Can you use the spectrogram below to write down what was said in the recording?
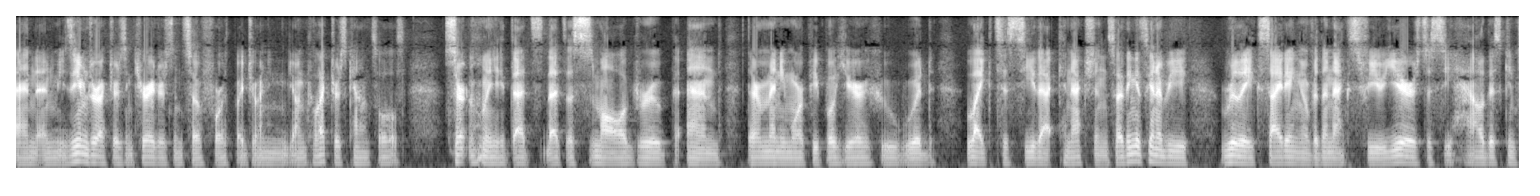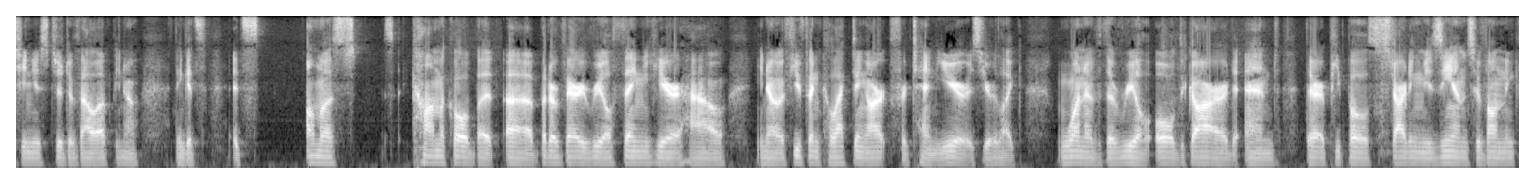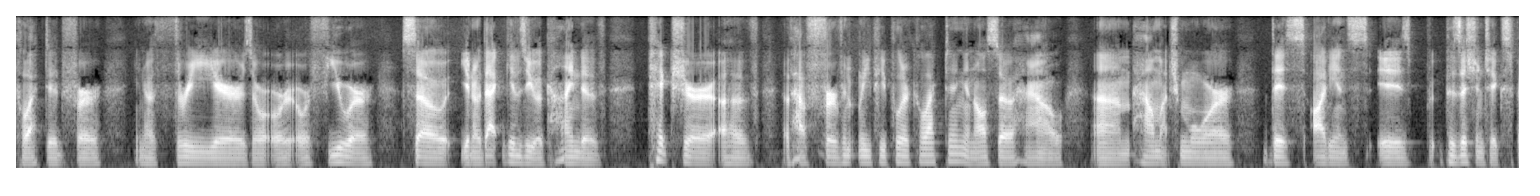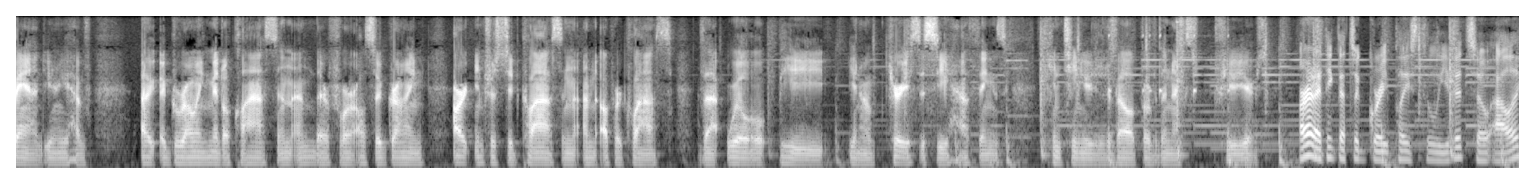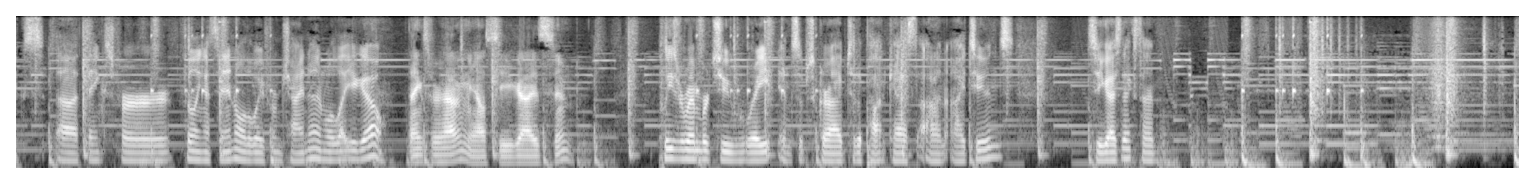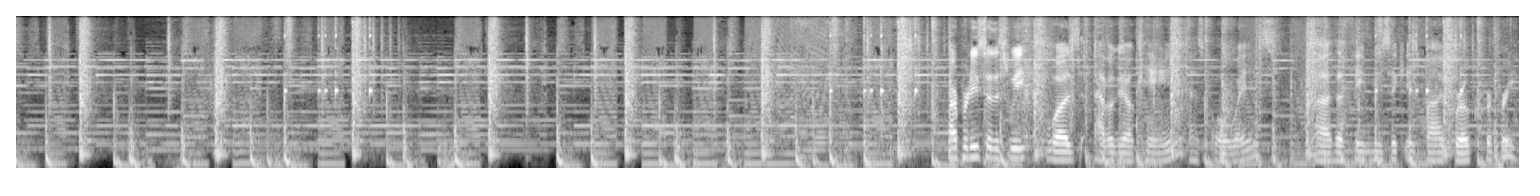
and, and museum directors and curators and so forth by joining young collectors councils. Certainly that's that's a small group and there are many more people here who would like to see that connection. So i think it's going to be really exciting over the next few years to see how this continues to develop. You know i think it's it's almost comical but uh, but a very real thing here how you know if you've been collecting art for 10 years you're like one of the real old guard and there are people starting museums who've only collected for you know three years or, or, or fewer so, you know, that gives you a kind of picture of of how fervently people are collecting and also how um, how much more this audience is p- positioned to expand. You know, you have a, a, growing middle class and, and therefore also growing art interested class and, and upper class that will be, you know, curious to see how things continue to develop over the next few years. All right, I think that's a great place to leave it. So, Alex, uh, thanks for filling us in all the way from China, and we'll let you go. Thanks for having me. I'll see you guys soon. Please remember to rate and subscribe to the podcast on iTunes. See you guys next time. Our producer this week was Abigail Kane, as always. Uh, the theme music is by Broke for Free.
